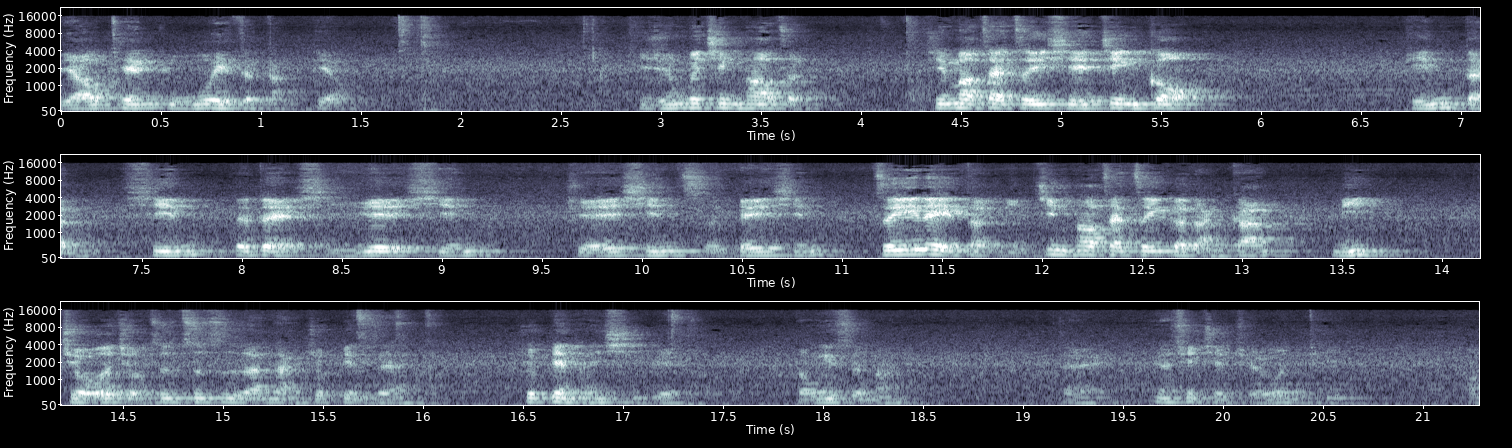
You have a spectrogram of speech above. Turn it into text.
聊天，无谓的挡掉，你全部浸泡着，浸泡在这一些建构平等心，对不对？喜悦心、决心、慈悲心这一类的，你浸泡在这一个染缸，你久而久之，自自然然就变这样，就变成喜悦，懂意思吗？对，要去解决问题，哦，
